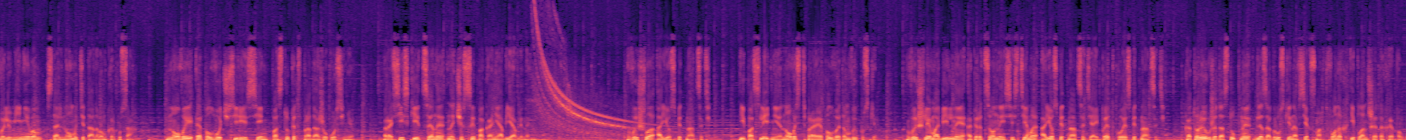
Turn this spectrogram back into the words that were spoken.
в алюминиевом, стальном и титановом корпусах. Новые Apple Watch Series 7 поступят в продажу осенью. Российские цены на часы пока не объявлены. Вышла iOS 15. И последняя новость про Apple в этом выпуске. Вышли мобильные операционные системы iOS 15 и iPad OS 15, которые уже доступны для загрузки на всех смартфонах и планшетах Apple,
